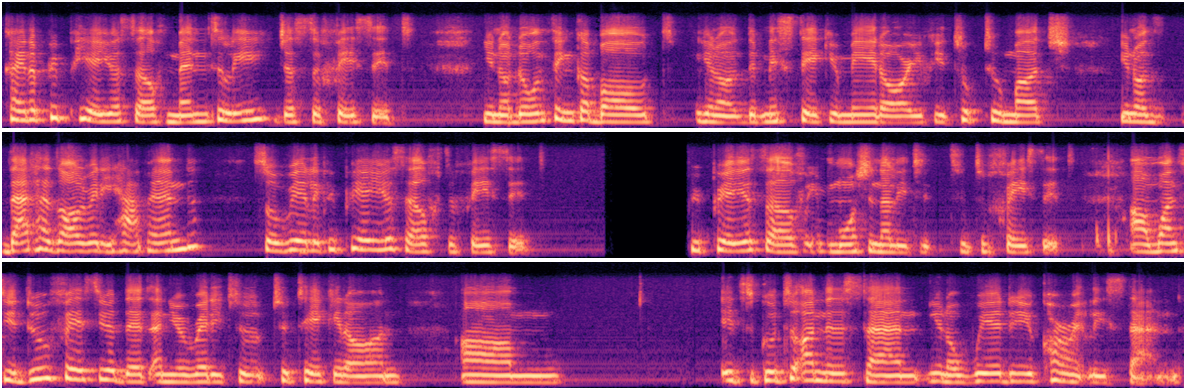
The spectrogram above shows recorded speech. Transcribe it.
kind of prepare yourself mentally just to face it. You know, don't think about, you know, the mistake you made or if you took too much. You know, that has already happened. So really prepare yourself to face it. Prepare yourself emotionally to, to, to face it. Um, once you do face your debt and you're ready to, to take it on, um, it's good to understand, you know, where do you currently stand?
